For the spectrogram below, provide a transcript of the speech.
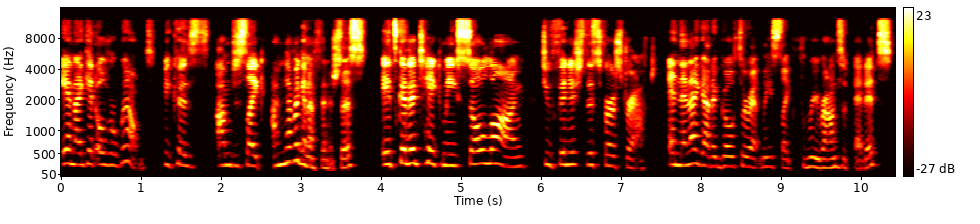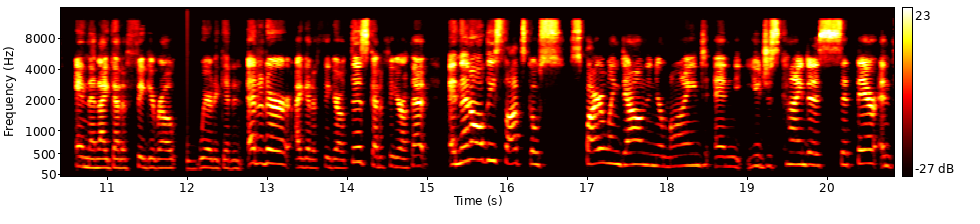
and I get overwhelmed because I'm just like, I'm never going to finish this. It's going to take me so long to finish this first draft. And then I got to go through at least like three rounds of edits and then I got to figure out where to get an editor. I got to figure out this, got to figure out that. And then all these thoughts go spiraling down in your mind, and you just kind of sit there and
